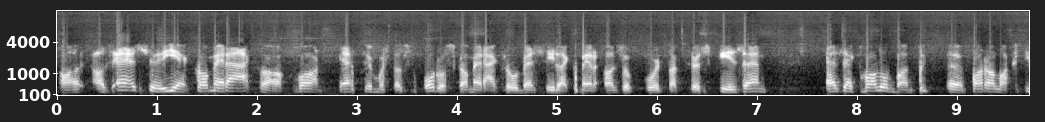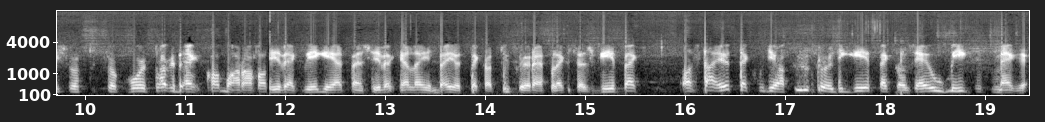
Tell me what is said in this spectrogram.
a, az első ilyen kamerák, a Quartz 2, most az orosz kamerákról beszélek, mert azok voltak közkézen, ezek valóban paralaxisok voltak, de hamar a 6 évek végé, 70 évek elején bejöttek a tükörreflexes gépek, aztán jöttek ugye a külföldi gépek, az EU-mig, meg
